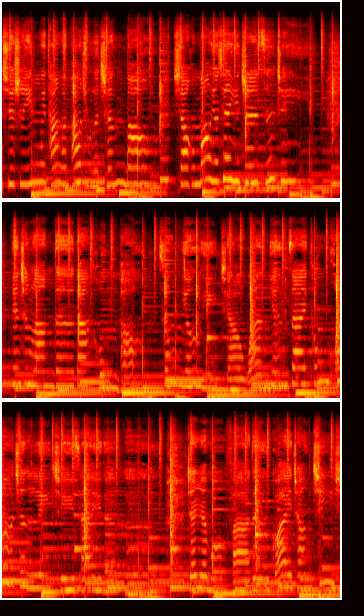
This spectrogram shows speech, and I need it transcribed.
白雪是因为贪玩跑出了城堡。小红帽又建议治自己变成狼的大红袍。总有一条蜿蜒在童话镇里七彩的河，沾染魔法的乖张气息，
